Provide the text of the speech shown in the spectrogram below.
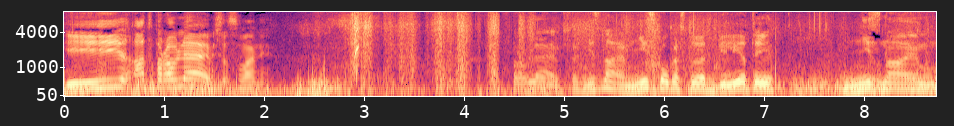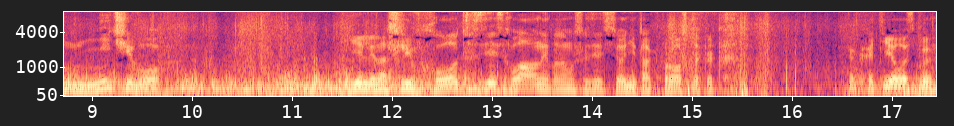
И отправляемся с вами. Отправляемся. Не знаем ни сколько стоят билеты, не знаем ничего. Еле нашли вход здесь главный, потому что здесь все не так просто, как, как хотелось бы.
